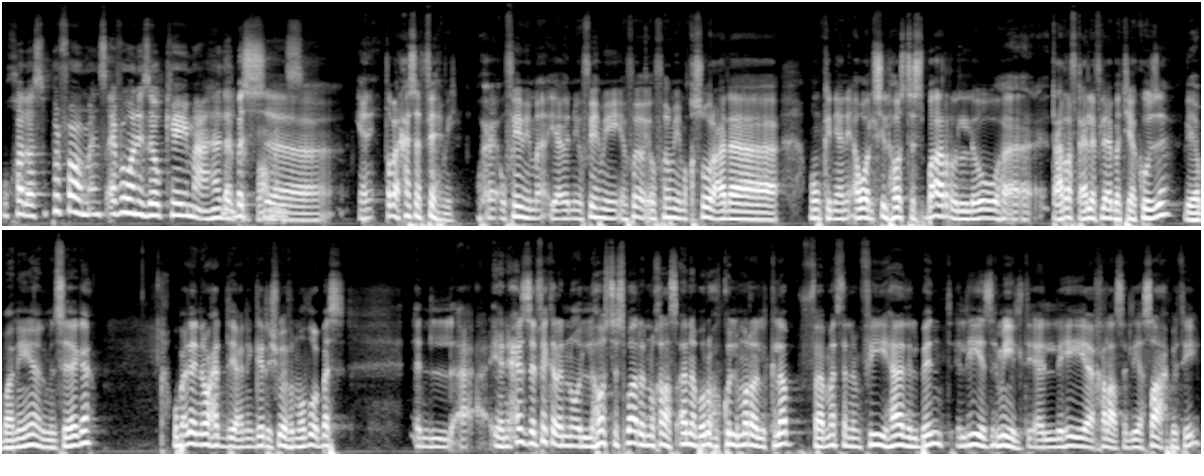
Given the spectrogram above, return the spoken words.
وخلص. Performance everyone is okay مع هذا لا بس آه يعني طبعا حسب فهمي. وفهمي يعني وفهمي وفهمي مقصور على ممكن يعني أول شيء ال hostess bar اللي هو تعرفت عليه في لعبة ياكوزا اليابانية من سيجا وبعدين الواحد يعني قري شوية في الموضوع بس يعني حس الفكرة إنه ال hostess bar إنه خلاص أنا بروح كل مرة لل club فمثلا في هذه البنت اللي هي زميلتي اللي هي خلاص اللي هي صاحبتي.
